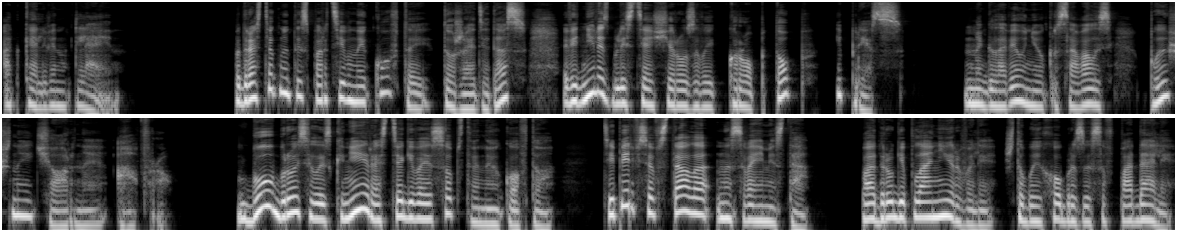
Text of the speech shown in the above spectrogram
от Calvin Klein. Под расстегнутой спортивной кофтой, тоже Adidas, виднелись блестящий розовый кроп-топ и пресс. На голове у нее красовалась пышная черная афро. Бу бросилась к ней, расстегивая собственную кофту. Теперь все встало на свои места. Подруги планировали, чтобы их образы совпадали.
